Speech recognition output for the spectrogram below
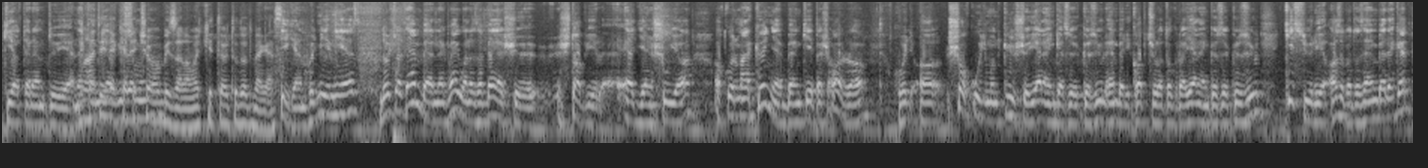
ki a teremtője, nekem hát ide kell egy csomó bizalom, hogy kitől tudod meg ezt. Igen, hogy mi, mi ez, de most az embernek megvan ez a belső stabil egyensúlya, akkor már könnyebben képes arra, hogy a sok úgymond külső jelentkező közül, emberi kapcsolatokra jelentkező közül kiszűri azokat az embereket,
